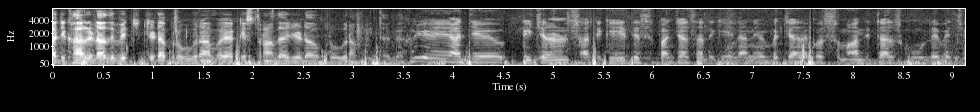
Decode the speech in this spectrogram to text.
ਅੱਜ ਖਾਲੜਾ ਦੇ ਵਿੱਚ ਜਿਹੜਾ ਪ੍ਰੋਗਰਾਮ ਹੋਇਆ ਕਿਸ ਤਰ੍ਹਾਂ ਦਾ ਜਿਹੜਾ ਉਹ ਪ੍ਰੋਗਰਾਮ ਕੀਤਾ ਗਿਆ? ਦੇਖੋ ਜੀ ਇਹ ਅੱਜ ਟੀਚਰਾਂ ਨੂੰ ਸੱਦ ਕੇ ਤੇ ਸਰਪੰਚਾਂ ਸੱਦ ਕੇ ਇਹਨਾਂ ਨੇ ਬੱਚਿਆਂ ਦਾ ਕੁਝ ਸਮਾਨ ਦਿੱਤਾ ਸਕੂਲ ਦੇ ਵਿੱਚ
